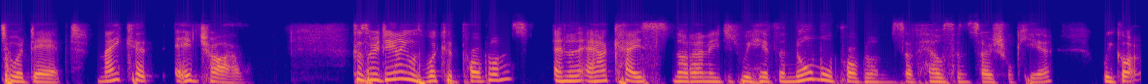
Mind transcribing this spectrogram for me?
to adapt, make it agile, because we're dealing with wicked problems. And in our case, not only did we have the normal problems of health and social care, we got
